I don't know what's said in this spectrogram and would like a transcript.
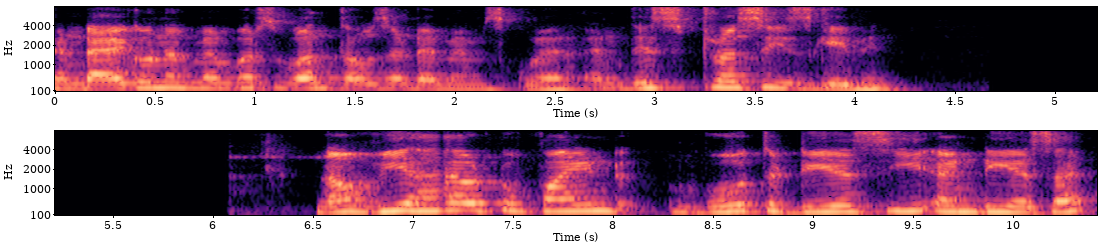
and diagonal members 1000 mm square and this truss is given. Now we have to find both DSE and DSI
